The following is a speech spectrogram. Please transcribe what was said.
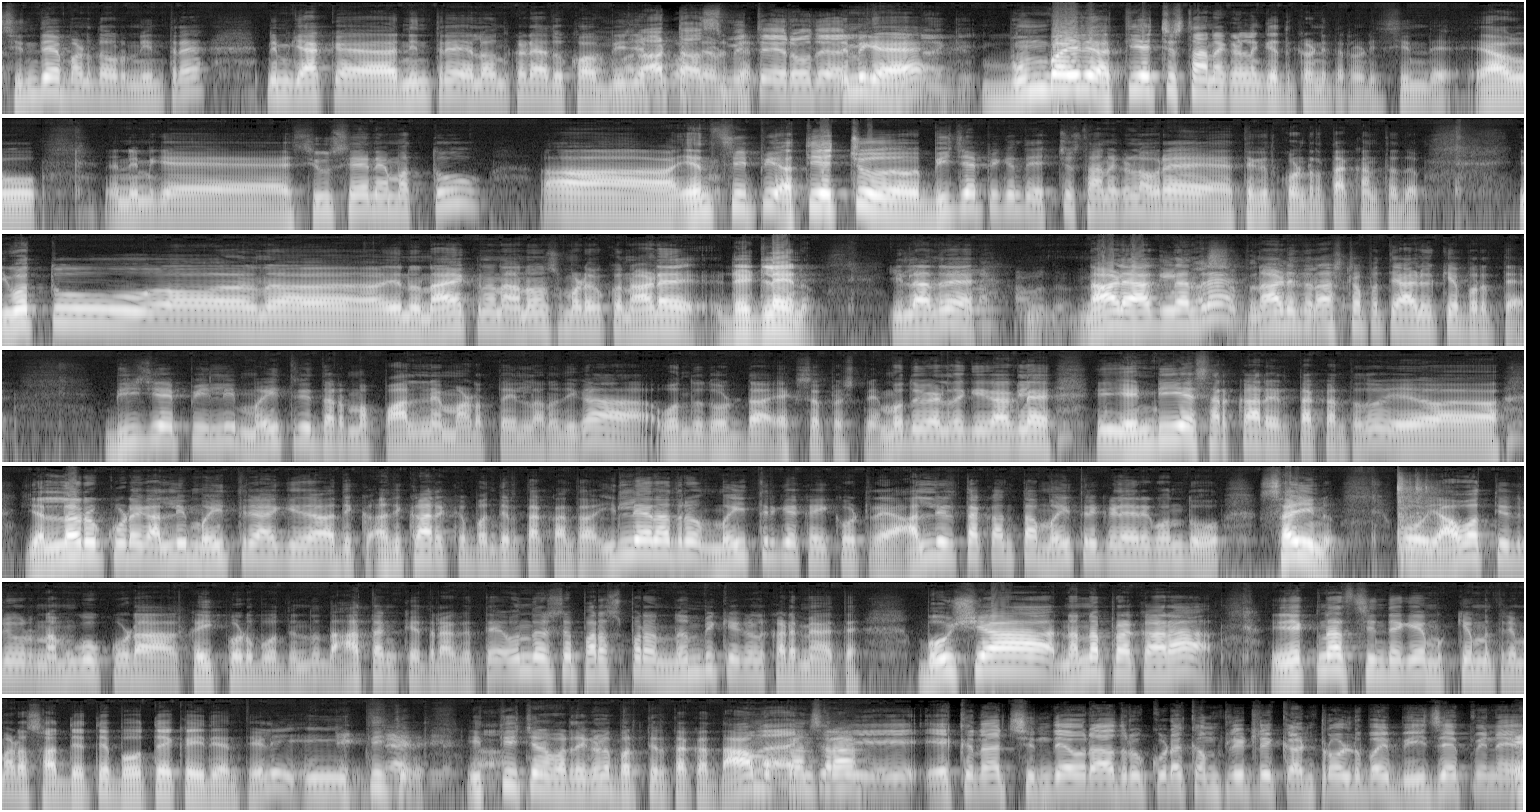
ಸಿಂಧೆ ಬಣ್ಣದವ್ರು ನಿಂತರೆ ನಿಮ್ಗೆ ಯಾಕೆ ನಿಂತರೆ ಎಲ್ಲ ಒಂದು ಕಡೆ ಅದು ಬಿ ಜೆ ಅಸ್ಮಿತೆ ನಿಮಗೆ ಮುಂಬೈಲಿ ಅತಿ ಹೆಚ್ಚು ಸ್ಥಾನಗಳನ್ನ ಗೆದ್ಕೊಂಡಿದ್ದಾರೆ ನೋಡಿ ಸಿಂಧೆ. ಯಾರು ನಿಮಗೆ ಶಿವಸೇನೆ ಮತ್ತು ಎನ್ ಸಿ ಪಿ ಅತಿ ಹೆಚ್ಚು ಬಿ ಜೆ ಪಿಗಿಂತ ಹೆಚ್ಚು ಸ್ಥಾನಗಳು ಅವರೇ ತೆಗೆದುಕೊಂಡಿರ್ತಕ್ಕಂಥದ್ದು. ಇವತ್ತು ಏನು ನಾಯಕನನ್ನು ಅನೌನ್ಸ್ ಮಾಡಬೇಕು ನಾಳೆ ಡೆಡ್ಲೈನು ಇಲ್ಲಾಂದರೆ ನಾಳೆ ಆಗಲಿ ಅಂದರೆ ನಾಡಿದ್ದು ರಾಷ್ಟ್ರಪತಿ ಆಳ್ವಿಕೆ ಬರುತ್ತೆ. ಬಿ ಜೆ ಪಿಲಿ ಮೈತ್ರಿ ಧರ್ಮ ಪಾಲನೆ ಮಾಡುತ್ತಾ ಇಲ್ಲ ಅನ್ನೋದೀಗ ಒಂದು ದೊಡ್ಡ ಎಕ್ಸ್ಟ್ರಾ ಪ್ರಶ್ನೆ. ಮೊದಲು ಹೇಳಿದಾಗ ಈಗಾಗಲೇ ಈ ಎನ್ ಡಿ ಎ ಸರ್ಕಾರ ಇರ್ತಕ್ಕಂಥದ್ದು ಎಲ್ಲರೂ ಕೂಡ ಅಲ್ಲಿ ಮೈತ್ರಿ ಆಗಿ ಅಧಿಕ ಅಧಿಕಾರಕ್ಕೆ ಬಂದಿರತಕ್ಕಂಥ ಇಲ್ಲೇನಾದರೂ ಮೈತ್ರಿಗೆ ಕೈ ಕೊಟ್ಟರೆ ಅಲ್ಲಿರ್ತಕ್ಕಂಥ ಮೈತ್ರಿ ಗೆಳೆಯರಿಗೆ ಒಂದು ಸೈನ್. ಓ ಯಾವತ್ತಿದ್ರು ಇವರು ನಮಗೂ ಕೂಡ ಕೈ ಕೊಡ್ಬೋದು ಅನ್ನೋದು ಒಂದು ಆತಂಕ ಎದುರಾಗುತ್ತೆ. ಒಂದಷ್ಟು ಪರಸ್ಪರ ನಂಬಿಕೆಗಳು ಕಡಿಮೆ ಆಗುತ್ತೆ. ಬಹುಶಃ ನನ್ನ ಪ್ರಕಾರ ಏಕನಾಥ್ ಸಿಂಧೆಗೆ ಮುಖ್ಯಮಂತ್ರಿ ಮಾಡೋ ಸಾಧ್ಯತೆ ಬಹುತೇಕ ಇದೆ ಅಂತೇಳಿ ಈ ಇತ್ತೀಚಿನ ಇತ್ತೀಚಿನ ವರದಿಗಳು ಬರ್ತಿರ್ತಕ್ಕಂಥ. ಆ ಮುಖಾಂತರ ಏಕನಾಥ್ ಶಿಂದೆ ಅವರಾದರೂ ಕೂಡ ಕಂಪ್ಲೀಟ್ಲಿ ಕಂಟ್ರೋಲ್ಡ್ ಬೈ ಬಿಜೆಪಿನೇ.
